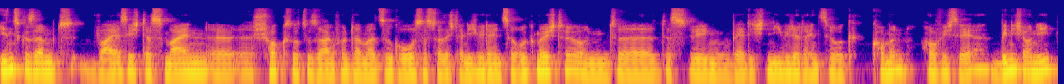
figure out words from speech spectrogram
Insgesamt weiß ich, dass mein äh, Schock sozusagen von damals so groß ist, dass ich da nicht wieder hin zurück möchte und äh, deswegen werde ich nie wieder dahin zurückkommen, hoffe ich sehr. Bin ich auch nie.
